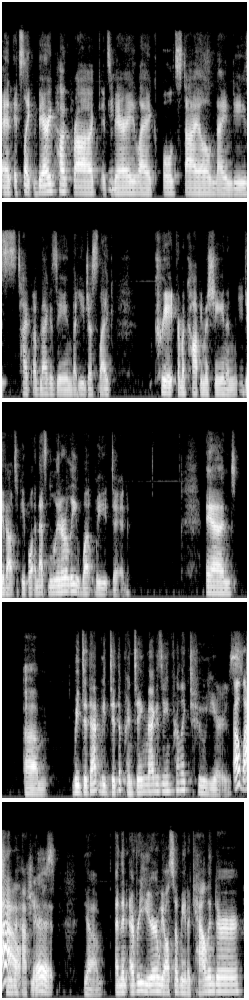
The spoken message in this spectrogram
and it's like very punk rock it's Mhm. very like old style 90s type of magazine that you just like create from a copy machine and Mhm. give out to people and that's literally what we did and um, we did that. We did the printing magazine for like two years. oh wow. a half Shit. years. Yeah, and then every year we also made a calendar,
